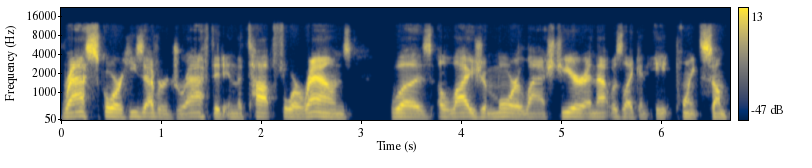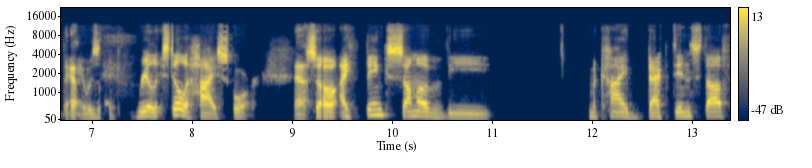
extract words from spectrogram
RAS score he's ever drafted in the top four rounds was Elijah Moore last year, and that was like an eight point something. Yeah. It was like really still a high score. Yeah. So I think some of the Mekhi Becton stuff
